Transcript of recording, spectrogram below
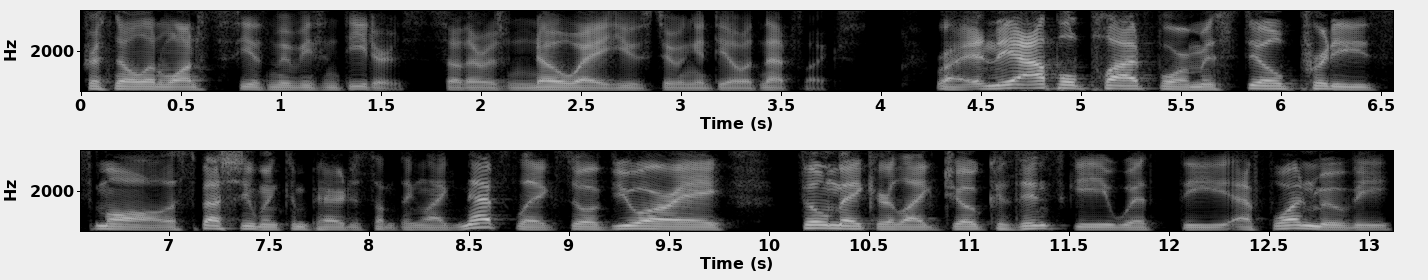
Chris Nolan wants to see his movies in theaters. So there was no way he was doing a deal with Netflix. Right. And the Apple platform is still pretty small, especially when compared to something like Netflix. So if you are a filmmaker like Joe Kosinski with the F1 movie,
